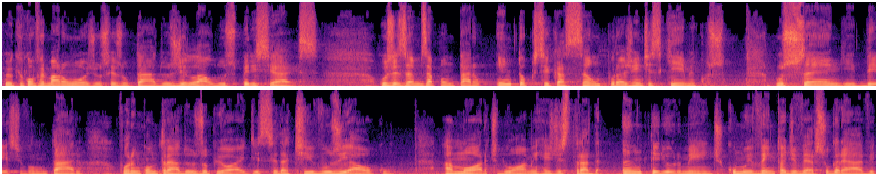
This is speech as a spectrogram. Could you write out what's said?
Foi o que confirmaram hoje os resultados de laudos periciais. Os exames apontaram intoxicação por agentes químicos. No sangue deste voluntário foram encontrados opioides, sedativos e álcool. A morte do homem, registrada anteriormente como evento adverso grave,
